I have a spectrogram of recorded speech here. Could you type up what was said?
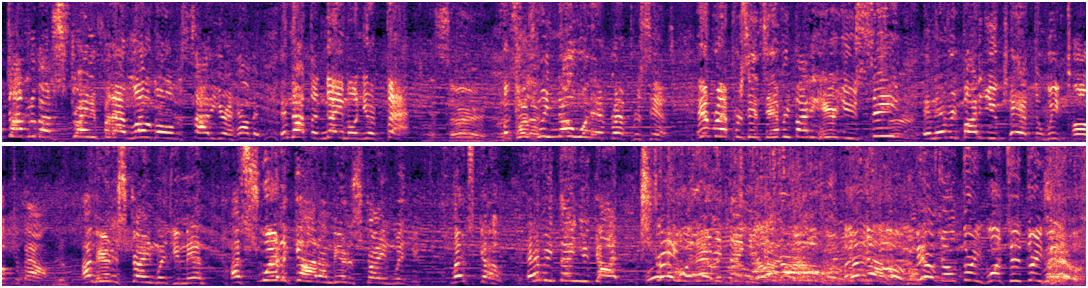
I'm talking about straining for that logo on the side of your helmet and not the name on your back. Yes, sir. Because we know what it represents. It represents everybody here you see and everybody you can't that we've talked about. I'm here to strain with you, man. I swear to God, I'm here to strain with you. Let's go. Everything you got, strain with everything you got. Let's go. Bills on three. One, two, three. Bills.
